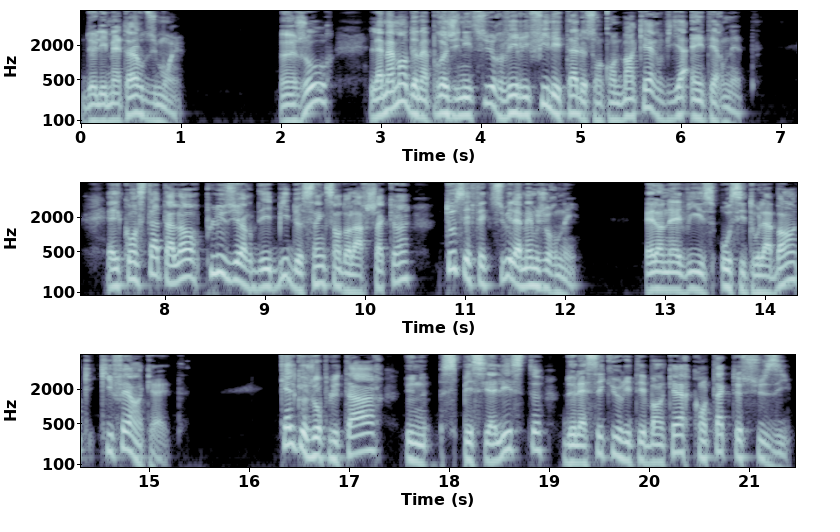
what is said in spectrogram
de l'émetteur du moins. Un jour, la maman de ma progéniture vérifie l'état de son compte bancaire via Internet. Elle constate alors plusieurs débits de 500 dollars chacun, tous effectués la même journée. Elle en avise aussitôt la banque qui fait enquête. Quelques jours plus tard, une spécialiste de la sécurité bancaire contacte Suzy.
